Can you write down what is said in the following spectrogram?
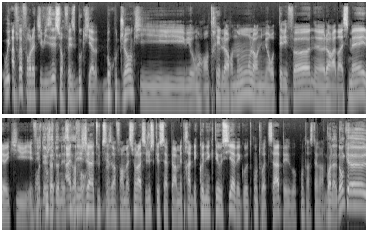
oui, Après, faut relativiser sur Facebook. Il y a beaucoup de gens qui ont rentré leur nom, leur numéro de téléphone, euh, leur adresse mail, et qui et Ont Facebook déjà donné a déjà toutes ces informations-là. C'est juste que ça permettra de les connecter aussi avec votre compte WhatsApp et vos comptes Instagram. Voilà, donc euh,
